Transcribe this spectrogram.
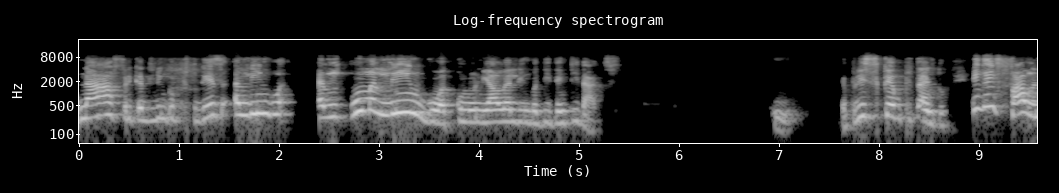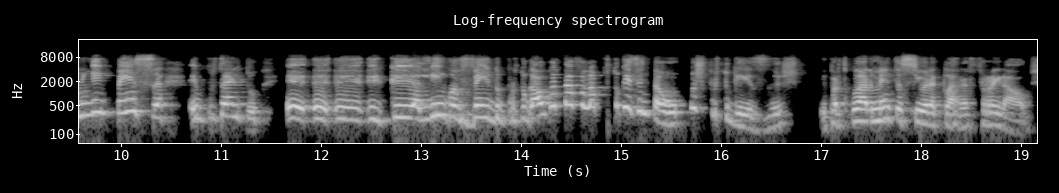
na África de língua portuguesa, a língua, uma língua colonial é a língua de identidade. É por isso que, portanto, ninguém fala, ninguém pensa, e, portanto, eh, eh, que a língua veio de Portugal quando está a falar português. Então, os portugueses, e particularmente a senhora Clara Ferreira Alves,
